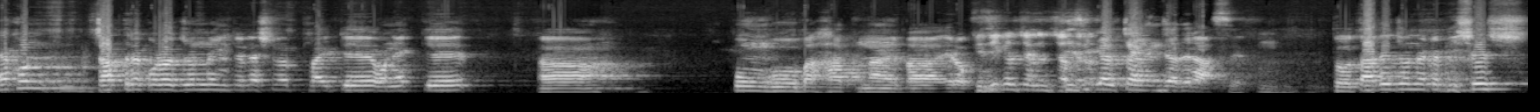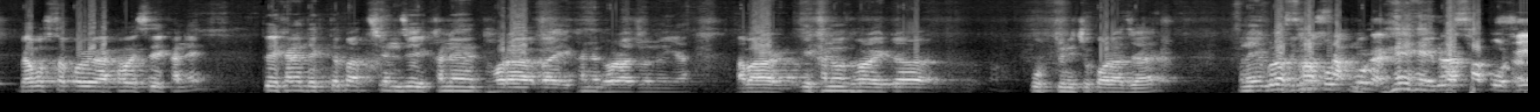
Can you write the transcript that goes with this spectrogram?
এখন যাত্রা করার জন্য ইন্টারন্যাশনাল ফ্লাইটে অনেকে আহ, পঙ্গু বা হাত নাই বা এরকম ফিজিক্যাল চ্যালেঞ্জ ফিজিক্যাল চ্যালেঞ্জ যাদের আছে। তো তাদের জন্য একটা বিশেষ ব্যবস্থা করে রাখা হয়েছে এখানে। তো এখানে দেখতে পাচ্ছেন যে এখানে ধরা বা এখানে ধরার জন্য ইয়া আবার এখানেও ধরা এটা উচ্চ নিচু করা যায়। মানে এগুলো সাপোর্ট হ্যাঁ হ্যাঁ এগুলো সাপোর্ট সে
